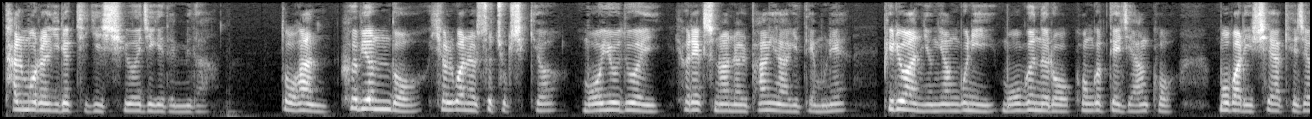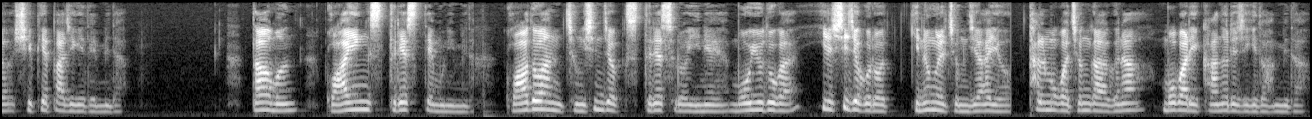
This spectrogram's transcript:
탈모를 일으키기 쉬워지게 됩니다. 또한 흡연도 혈관을 수축시켜 모유두의 혈액순환을 방해하기 때문에 필요한 영양분이 모근으로 공급되지 않고 모발이 쇠약해져 쉽게 빠지게 됩니다. 다음은 과잉 스트레스 때문입니다. 과도한 정신적 스트레스로 인해 모유두가 일시적으로 기능을 정지하여 탈모가 증가하거나 모발이 가늘어지기도 합니다.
